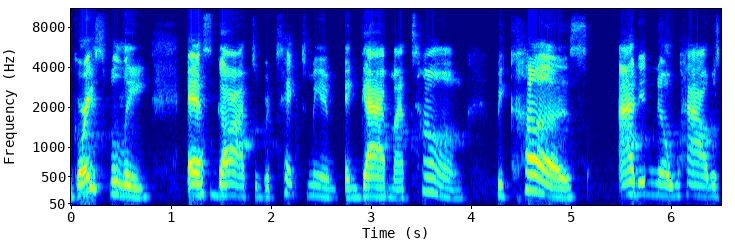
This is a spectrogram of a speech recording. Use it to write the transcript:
gracefully ask God to protect me and, and guide my tongue because I didn't know how I was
